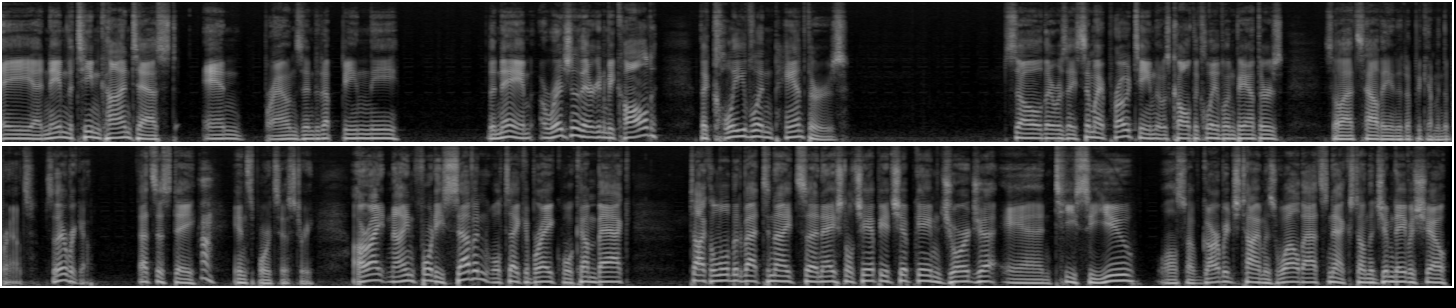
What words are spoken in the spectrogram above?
a uh, name the team contest, and Browns ended up being the the name. Originally, they were going to be called the Cleveland Panthers. So there was a semi-pro team that was called the Cleveland Panthers. So that's how they ended up becoming the Browns. So there we go. That's this day in sports history. All right, 947. We'll take a break. We'll come back, talk a little bit about tonight's uh, national championship game, Georgia and TCU. We'll also have garbage time as well. That's next on the Jim Davis Show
